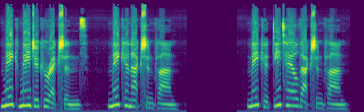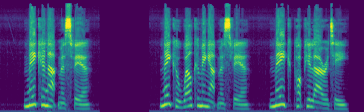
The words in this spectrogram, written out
Make major corrections. Make an action plan. Make a detailed action plan. Make an atmosphere. Make a welcoming atmosphere. Make popularity.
